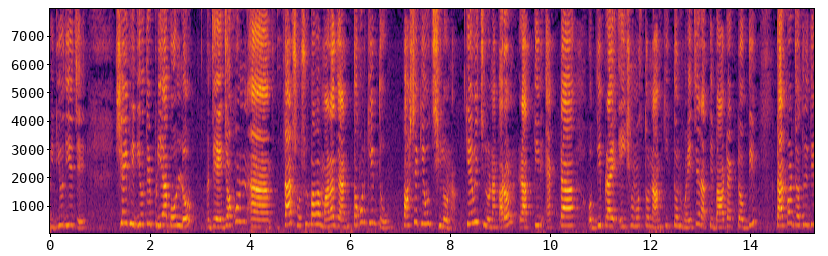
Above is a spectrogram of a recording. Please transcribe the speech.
ভিডিও দিয়েছে। সেই ভিডিওতে প্রিয়া বলল যে যখন তার শ্বশুর বাবা মারা যান, তখন কিন্তু পাশে কেউ ছিল না, কেউই ছিল না। কারণ রাত্রির একটা অবধি প্রায় এই সমস্ত নাম কীর্তন হয়েছে রাত্রির বারোটা একটা অবধি। তারপর যথারীতি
